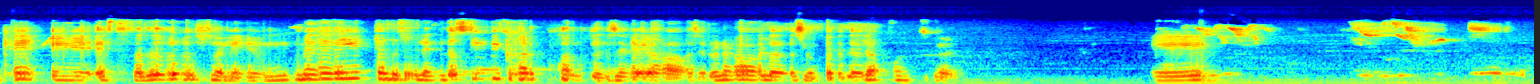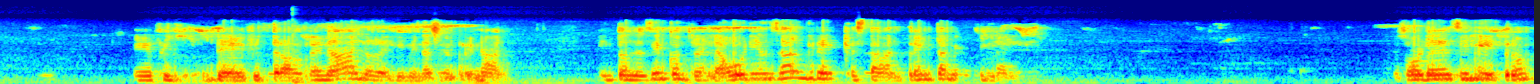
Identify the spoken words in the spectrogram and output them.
que eh, estas se suelen medir, se suelen dosificar cuando se va a hacer una evaluación pues, de la función eh, eh, de filtrado renal o de eliminación renal. Entonces encontró en la urea en sangre que estaba en 30 miligramos sobre decilitro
